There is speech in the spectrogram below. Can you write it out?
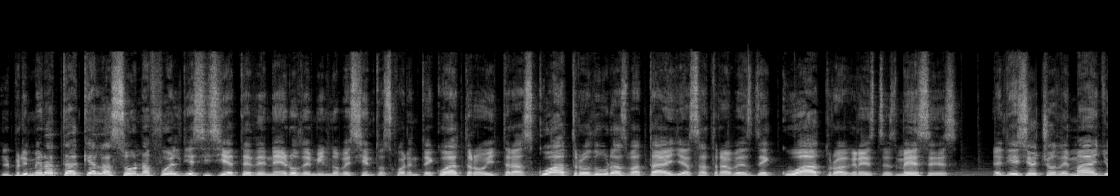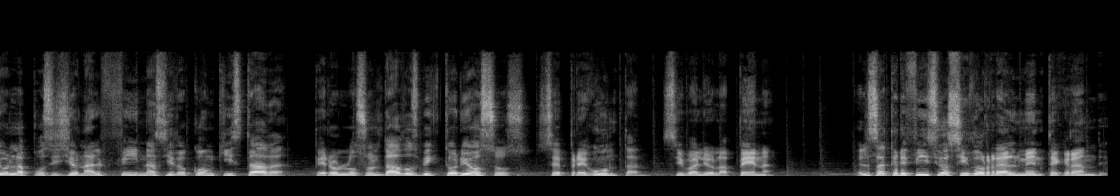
El primer ataque a la zona fue el 17 de enero de 1944 y tras cuatro duras batallas a través de cuatro agrestes meses, el 18 de mayo la posición al fin ha sido conquistada, pero los soldados victoriosos se preguntan si valió la pena. El sacrificio ha sido realmente grande.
